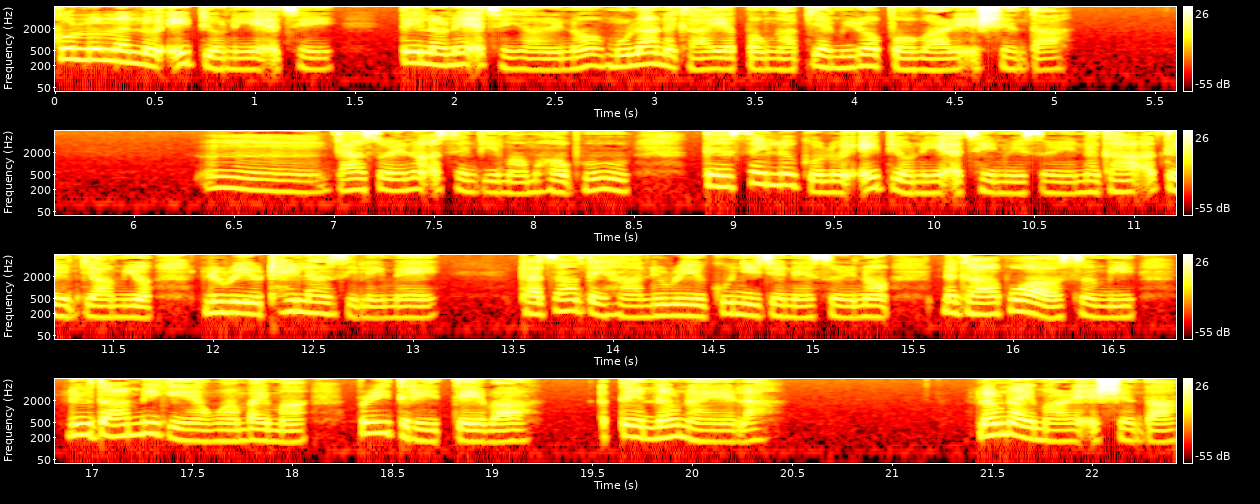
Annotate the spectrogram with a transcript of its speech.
ကိုလွတ်လပ်လို့အိပ်ပျော်နေတဲ့အချိန်တေလွန်တဲ့အချိန်ရောက်ရင်တော့မူလနဂါရဲ့ပုံကပြန်ပြီးတော့ပေါ်ပါတဲ့အရှင်သားอืมဒါဆိုရင်တော့အဆင်ပြေမှာမဟုတ်ဘူး။တင်စိတ်လွတ်ကိုလို့အိပ်ပျော်နေတဲ့အချိန်တွေဆိုရင်ငကားအသွင်ပြောင်းပြီးတော့လူတွေကိုထိတ်လန့်စေလိမ့်မယ်။ ဒါကြောင့်တင်ဟာလူတွေကိုကူညီခြင်းနဲ့ဆိုရင်တော့ငကားဘွားကိုဆွန်ပြီးလူသားမိခင်ရဲ့ဝမ်းပိုက်မှာပြိတ္တိတဲပါအတင်လုံနိုင်ရဲ့လား။လုံနိုင်ပါတယ်အရှင်သား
